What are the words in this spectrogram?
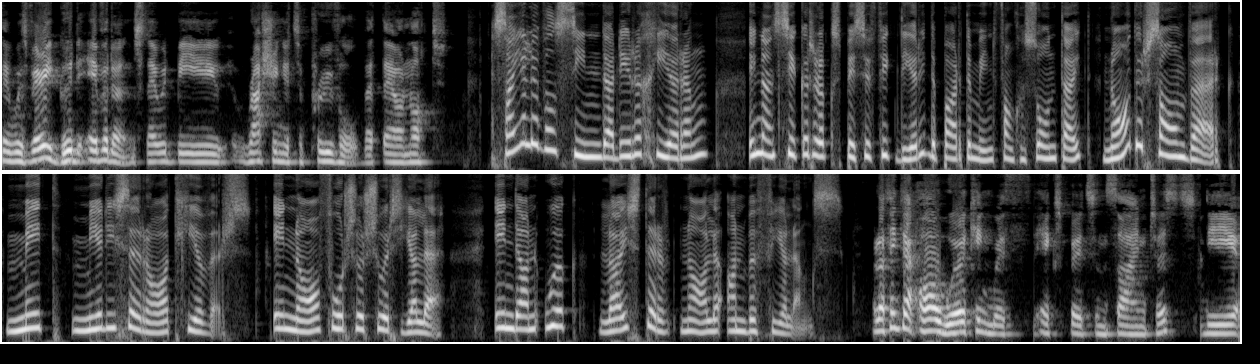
There was very good evidence, they would be rushing its approval, but they are not Sy hulle wil sien dat die regering en dan sekerlik spesifiek deur die departement van gesondheid nader saamwerk met mediese raadgewers en navorsers soos julle en dan ook luister na hulle aanbevelings. Well, I think they are working with experts and scientists. The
